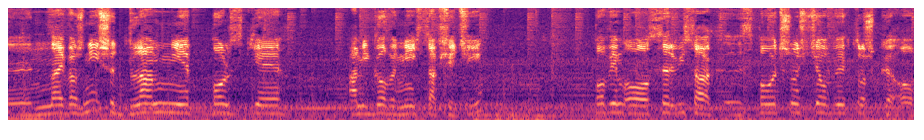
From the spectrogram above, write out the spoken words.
y, najważniejsze dla mnie polskie amigowe miejsca w sieci. Powiem o serwisach y, społecznościowych, troszkę o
